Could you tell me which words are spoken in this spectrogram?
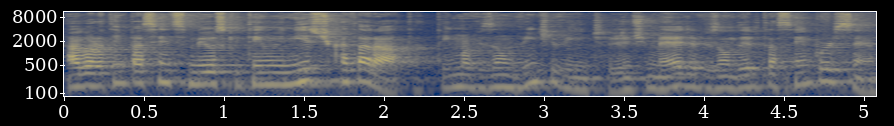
Agora, tem pacientes meus que têm um início de catarata, tem uma visão 20-20. A gente mede, a visão dele está 100%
